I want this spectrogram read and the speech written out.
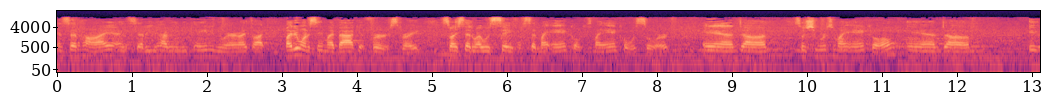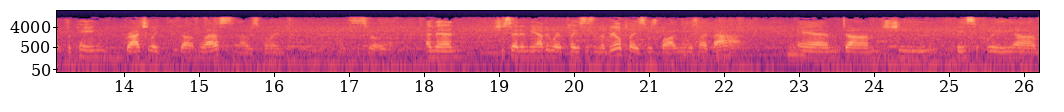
and said hi and said, Are you having any pain anywhere? And I thought, well, I didn't want to say my back at first, right? So I said, well, I was safe. I said my ankle because my ankle was sore. And um, so she worked to my ankle and um, it, the pain gradually got less. And I was going, oh, This is really. And then she said, In the other way places, and the real place was bothering was my back. Mm. And um, she basically um,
